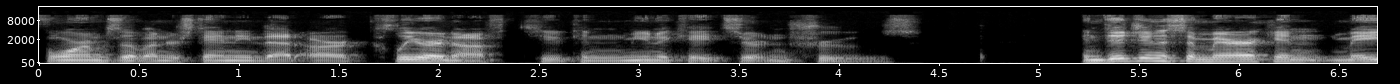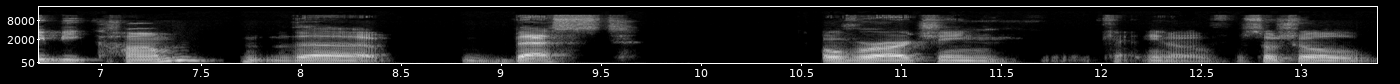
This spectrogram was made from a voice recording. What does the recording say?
forms of understanding that are clear enough to communicate certain truths. Indigenous American may become the best overarching, you know, social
